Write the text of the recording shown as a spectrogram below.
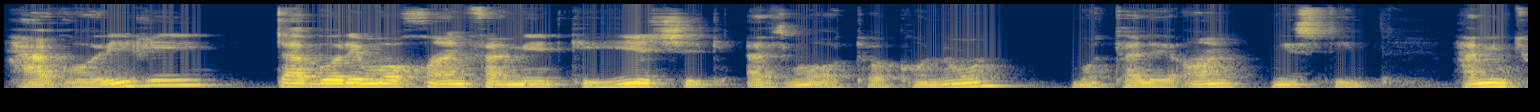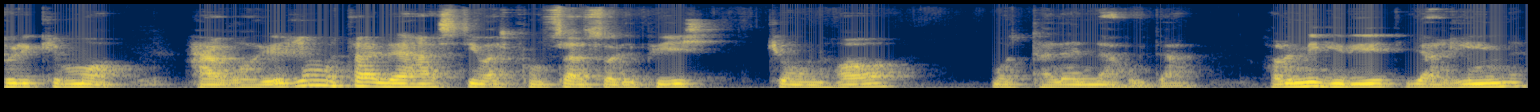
حقایقی درباره ما خواهند فهمید که هیچ یک از ما تا کنون مطلعان نیستیم. همینطوری که ما حقایقی مطلع هستیم از 500 سال پیش که اونها مطلع نبودن. حالا می‌گیرید یقین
